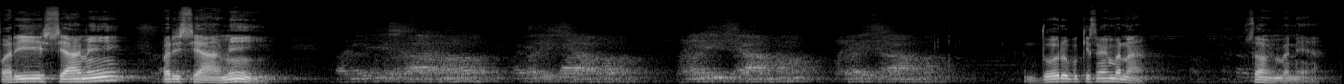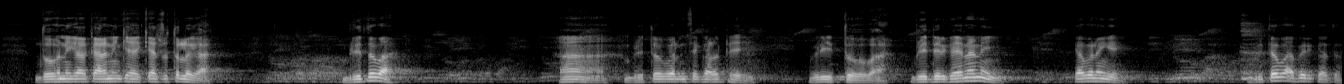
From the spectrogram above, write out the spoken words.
परिश्यामी परिश्यामी। दो रूप किसमें बना? सब में बनेगा दो होने का कारण क्या है? क्या सूत्र लगा? वृतोवा। हाँ वृतो बोलने से गलत है। वृतोवा। वृद्ध दीर्घ है ना नहीं? क्या बोलेंगे? वृतो वा फिर कह दो।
